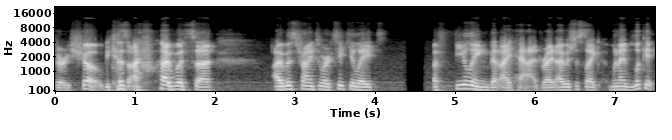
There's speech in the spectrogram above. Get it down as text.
very show, because I I was uh, I was trying to articulate a feeling that I had. Right, I was just like, when I look at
